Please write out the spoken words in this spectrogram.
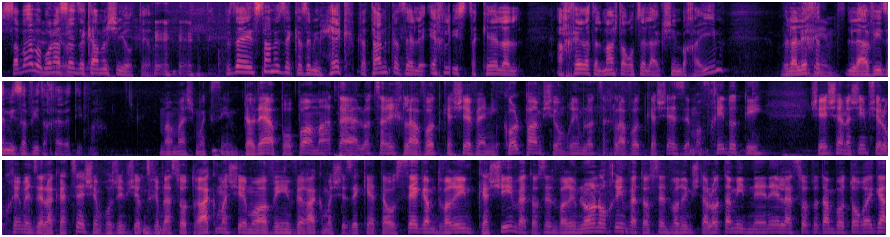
סבבה, בוא נעשה את זה כמה שיותר. וזה סתם איזה כזה מין הק קטן כזה לאיך להסתכל על אחרת על מה שאתה רוצה להגשים בחיים, וללכת להביא את זה מזווית אחרת טיפה. ממש מקסים. אתה יודע, אפרופו אמרת, לא צריך לעבוד קשה, ואני כל פעם שאומרים לא צריך לעבוד קשה, זה מפחיד אותי שיש אנשים שלוקחים את זה לקצה, שהם חושבים שהם צריכים לעשות רק מה שהם אוהבים ורק מה שזה, כי אתה עושה גם דברים קשים, ואתה עושה דברים לא נוחים, ואתה עושה דברים שאתה לא תמיד נהנה לעשות אותם באותו רגע,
